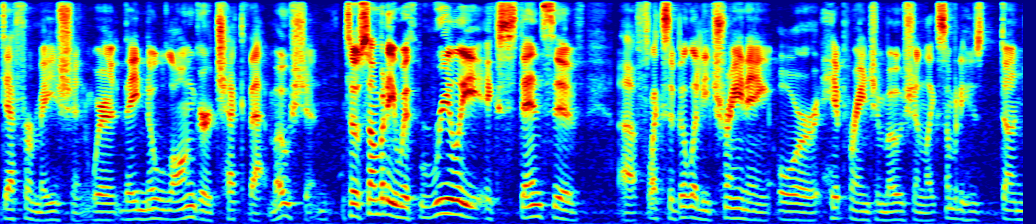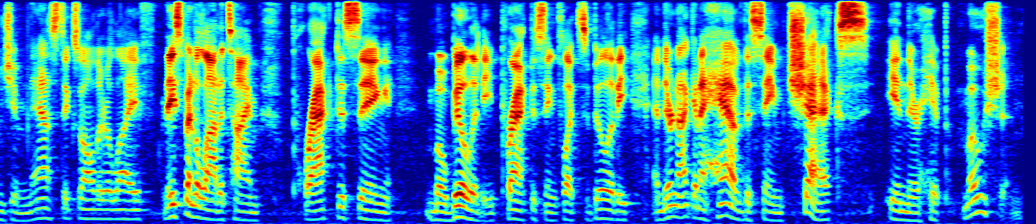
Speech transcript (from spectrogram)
deformation where they no longer check that motion. So somebody with really extensive uh, flexibility training or hip range of motion, like somebody who's done gymnastics all their life, they spend a lot of time practicing mobility, practicing flexibility, and they're not going to have the same checks in their hip motion.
